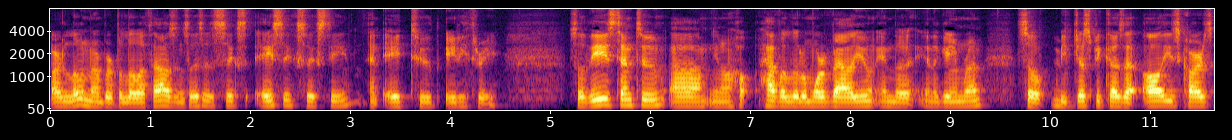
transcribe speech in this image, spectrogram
are low numbered below a thousand. So this is six A six sixty and A two eighty three. So these tend to, um, you know, have a little more value in the in the game run. So be, just because that all these cards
